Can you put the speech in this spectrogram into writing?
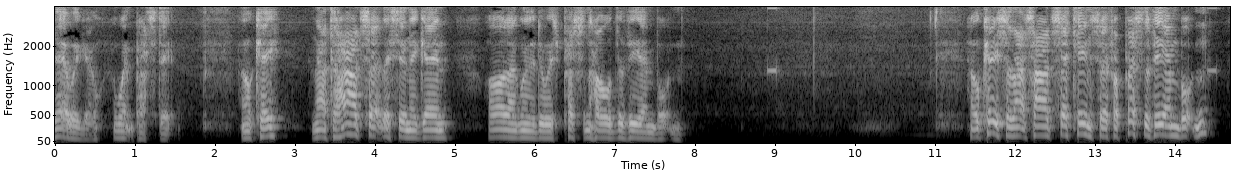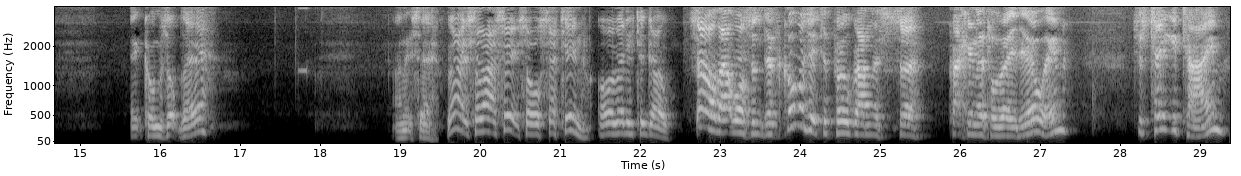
There we go, I went past it. Okay, now to hard set this in again, all I'm going to do is press and hold the VM button. Okay, so that's hard set in. So if I press the VM button, it comes up there. And it's there. Right, so that's it. It's all set in, all ready to go. So that wasn't difficult, was it, to program this uh, cracking little radio in? Just take your time,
